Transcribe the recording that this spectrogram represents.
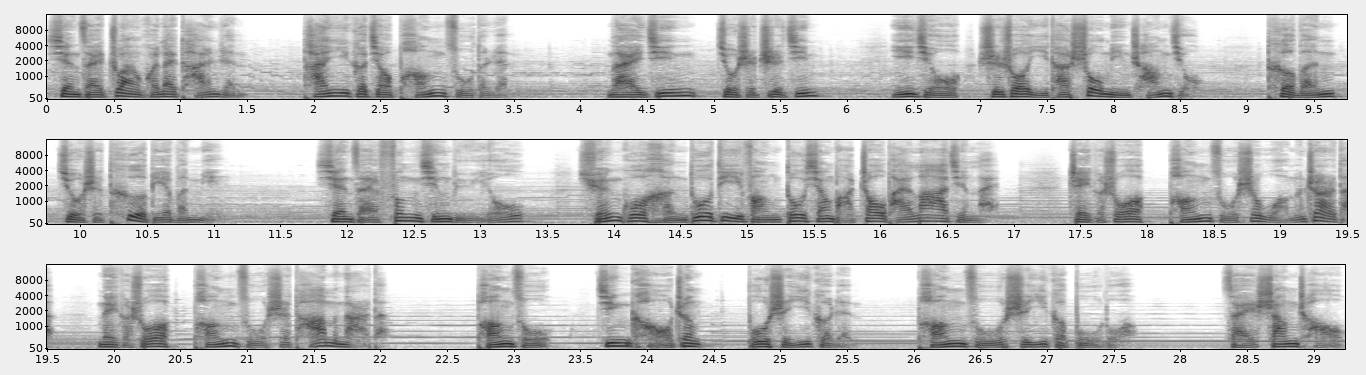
现在转回来谈人，谈一个叫彭祖的人。乃今就是至今，以久是说以他寿命长久，特文就是特别文明。现在风行旅游，全国很多地方都想把招牌拉进来。这个说彭祖是我们这儿的。那个说彭祖是他们那儿的，彭祖经考证不是一个人，彭祖是一个部落，在商朝，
